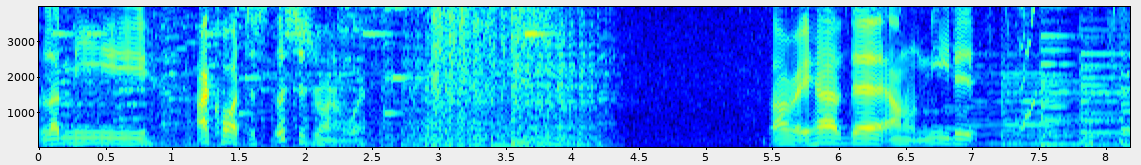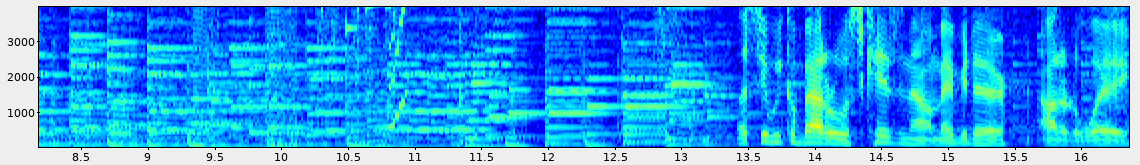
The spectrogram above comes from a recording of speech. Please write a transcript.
Let me... I caught this. Let's just run away. I already have that. I don't need it. Let's see if we can battle those kids now. Maybe they're out of the way.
